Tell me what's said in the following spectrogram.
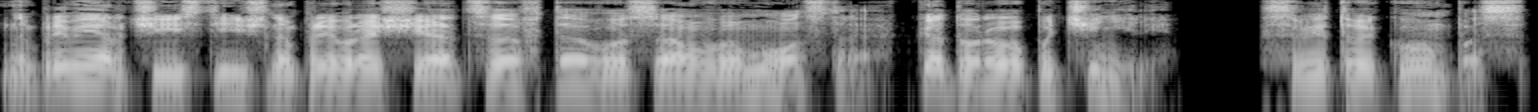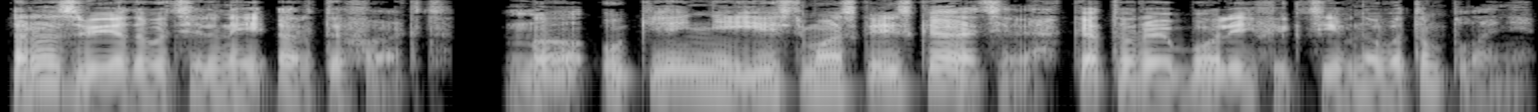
Например, частично превращаться в того самого монстра, которого подчинили. Святой компас — разведывательный артефакт. Но у Кенни есть маска искателя, которая более эффективна в этом плане.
